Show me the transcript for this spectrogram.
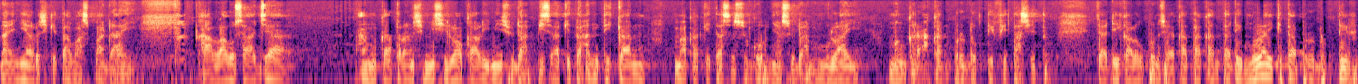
Nah ini harus kita waspadai. Kalau saja angka transmisi lokal ini sudah bisa kita hentikan, maka kita sesungguhnya sudah mulai menggerakkan produktivitas itu. Jadi kalaupun saya katakan tadi mulai kita produktif,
